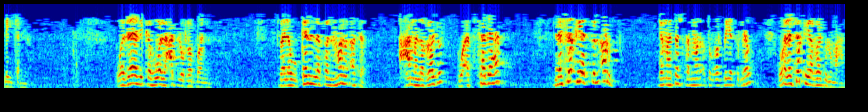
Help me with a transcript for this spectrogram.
للجنة. وذلك هو العدل الرباني. فلو كلف المرأة عمل الرجل وأفسدها لشقيت في الأرض كما تشقى المرأة الغربية اليوم ولشقي الرجل معها.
